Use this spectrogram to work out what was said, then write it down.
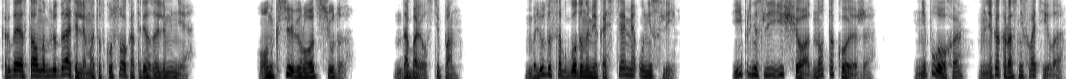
Когда я стал наблюдателем, этот кусок отрезали мне. Он к северу отсюда, добавил Степан. Блюдо с обглоданными костями унесли. И принесли еще одно такое же. Неплохо, мне как раз не хватило.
